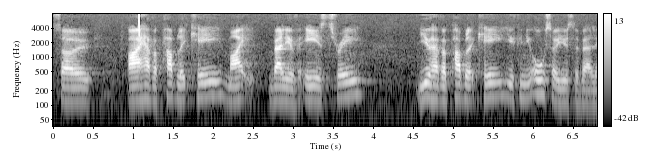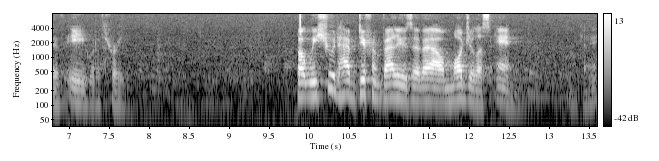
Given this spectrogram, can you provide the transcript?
So I have a public key, my value of E is 3. You have a public key, you can also use the value of E equal to 3. But we should have different values of our modulus n. Okay.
